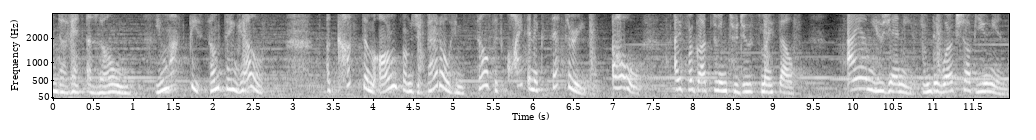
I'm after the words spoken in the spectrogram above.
Sound of it alone. You must be something else. A custom arm from Geppetto himself is quite an accessory. Oh, I forgot to introduce myself. I am Eugenie from the Workshop Union.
